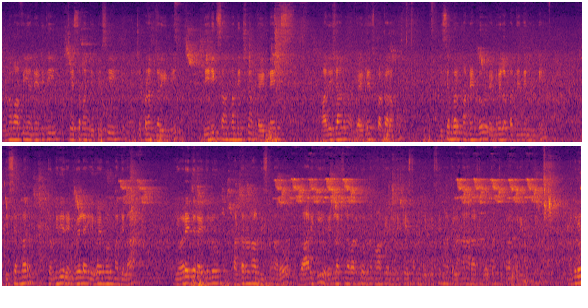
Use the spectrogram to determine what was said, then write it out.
రుణమాఫీ అనేటిది చేస్తామని చెప్పేసి చెప్పడం జరిగింది. దీనికి సంబంధించిన గైడ్లైన్స్ ఆదేశాలు గైడ్లైన్స్ ప్రకారము డిసెంబర్ పన్నెండు రెండు వేల పద్దెనిమిది నుండి డిసెంబర్ తొమ్మిది రెండు వేల ఇరవై మూడు మధ్యలో ఎవరైతే రైతులు పంట రుణాలు తీసుకున్నారో వారికి రెండు లక్షల వరకు రుణమాఫీ అనేది చేస్తామని చెప్పేసి మన తెలంగాణ రాష్ట్ర ప్రభుత్వం చెప్పడం జరిగింది. అందులో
